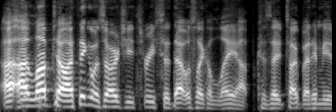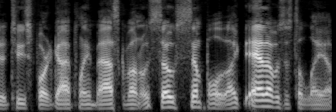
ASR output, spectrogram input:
I, I, loved how I think it was RG three said that was like a layup because they talked about him being a two sport guy playing basketball and it was so simple. Like, yeah, that was just a layup.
